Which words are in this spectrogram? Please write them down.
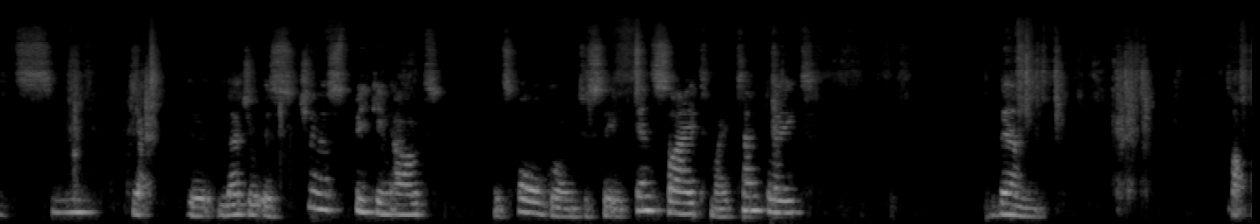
Let's see. Yeah, the ledger is just peeking out it's all going to stay inside my template. Then up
